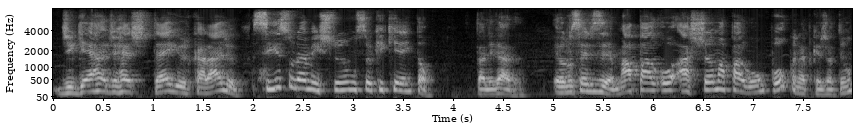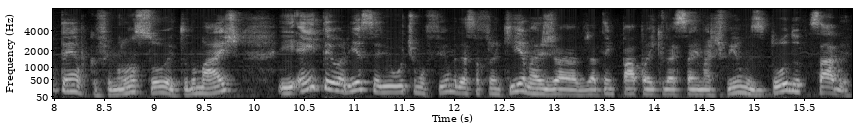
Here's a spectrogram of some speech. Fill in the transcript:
De guerra de hashtag, caralho. Se isso não é mainstream, eu não sei o que, que é então. Tá ligado? Eu não sei dizer, apagou, a chama apagou um pouco, né? Porque já tem um tempo que o filme lançou e tudo mais. E em teoria seria o último filme dessa franquia, mas já, já tem papo aí que vai sair mais filmes e tudo, sabe?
